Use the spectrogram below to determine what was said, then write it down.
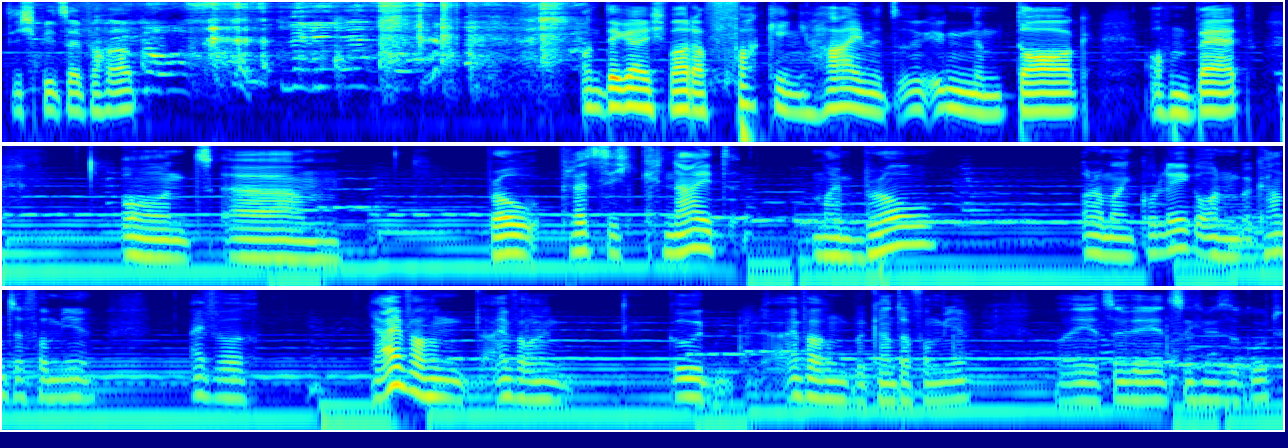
Sie spielt einfach ab. Und Digga, ich war da fucking high mit irgendeinem Dog auf dem Bett. Und, ähm, Bro, plötzlich knallt mein Bro oder mein Kollege und ein Bekannter von mir einfach, ja, einfach ein, einfach ein, gut, einfach ein Bekannter von mir. Weil jetzt sind wir jetzt nicht mehr so gut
